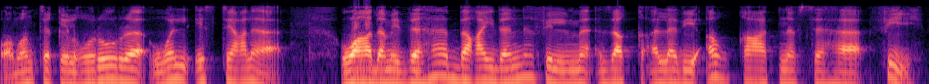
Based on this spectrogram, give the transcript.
ومنطق الغرور والاستعلاء. وعدم الذهاب بعيدا في المأزق الذي أوقعت نفسها فيه.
